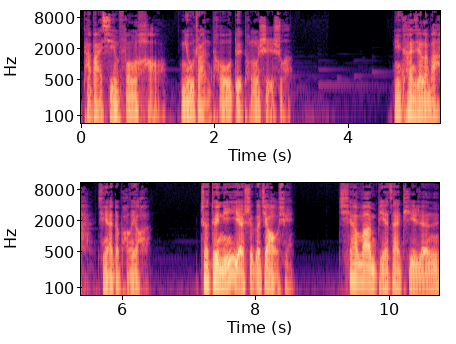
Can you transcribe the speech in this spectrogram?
他把信封好。”扭转头对同事说：“您看见了吧，亲爱的朋友，这对您也是个教训，千万别再替人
